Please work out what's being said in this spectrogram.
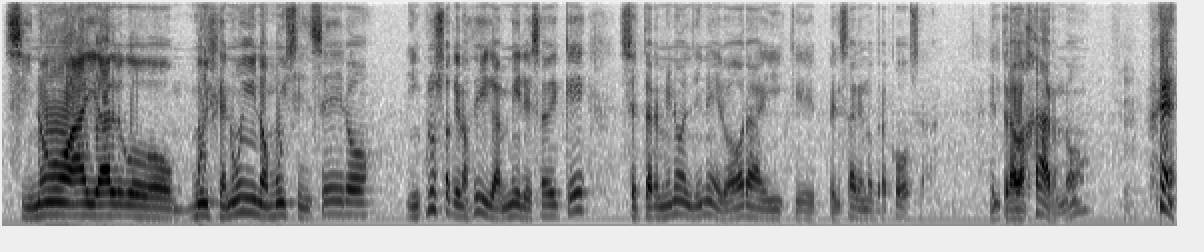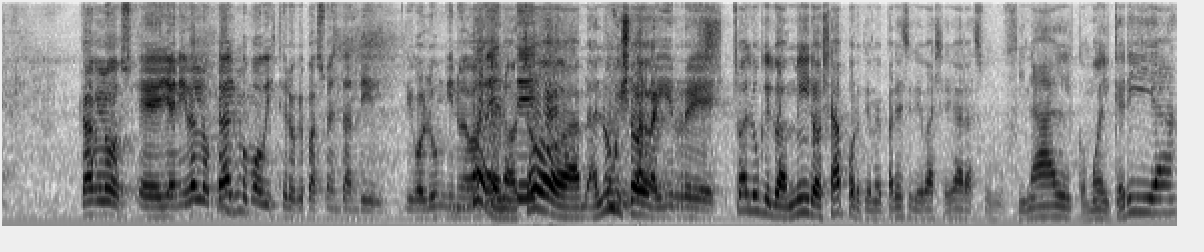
si no hay algo muy genuino, muy sincero, incluso que nos digan, mire, ¿sabe qué? Se terminó el dinero, ahora hay que pensar en otra cosa, en trabajar, ¿no? Hmm. Carlos, eh, y a nivel local, ¿cómo viste lo que pasó en Tandil? Digo, Lungi nuevamente. Bueno, yo a, Lungi yo, yo a Lungi lo admiro ya porque me parece que va a llegar a su final como él quería,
